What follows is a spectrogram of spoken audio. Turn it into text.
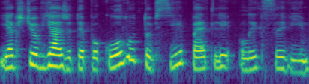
Якщо в'яжете по колу, то всі петлі лицеві.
